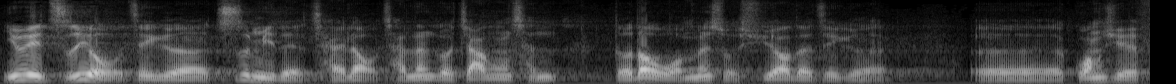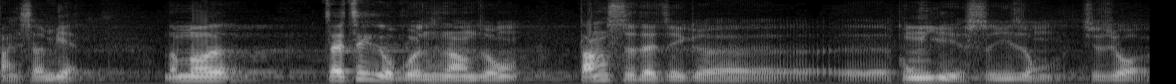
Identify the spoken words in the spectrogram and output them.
因为只有这个致密的材料才能够加工成得到我们所需要的这个呃光学反射面。那么在这个过程当中，当时的这个呃工艺是一种就是说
